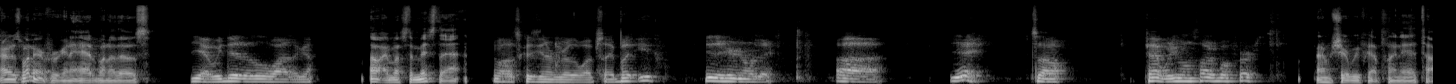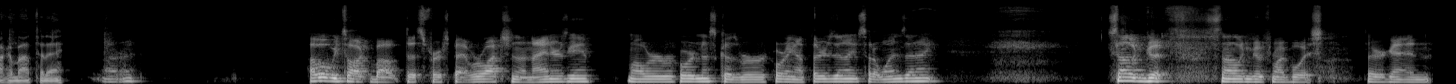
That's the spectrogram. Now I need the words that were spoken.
I was wondering if we are going to add one of those. Yeah, we did it a little while ago. Oh, I must have missed that. Well, it's because you never go to the website, but e- neither here nor there. Uh, yeah. So, Pat, what do you want to talk about first? I'm sure we've got plenty to talk about today. All right. How about we talk about this first, Pat? We're watching the Niners game while we're recording this because we're recording on Thursday night instead of Wednesday night. It's not looking good. It's not looking good for my boys. They're getting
